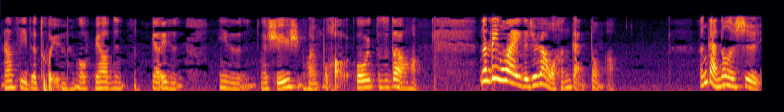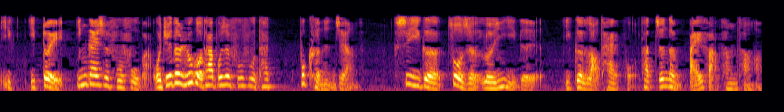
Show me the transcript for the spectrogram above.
让自己的腿能够不要不要一直一直那个血液循环不好，我也不知道哈。那另外一个就让我很感动啊，很感动的是一一对应该是夫妇吧，我觉得如果他不是夫妇，他不可能这样，是一个坐着轮椅的人。一个老太婆，她真的白发苍苍啊，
